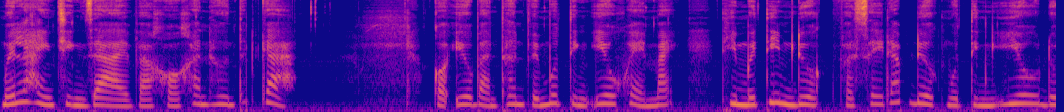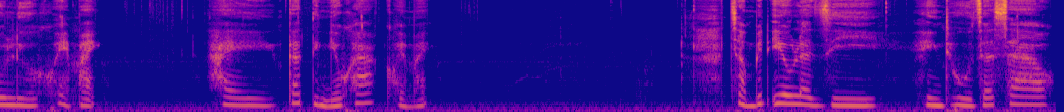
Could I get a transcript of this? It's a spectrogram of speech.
mới là hành trình dài và khó khăn hơn tất cả. Có yêu bản thân với một tình yêu khỏe mạnh thì mới tìm được và xây đắp được một tình yêu đôi lứa khỏe mạnh. Hay các tình yêu khác khỏe mạnh. Chẳng biết yêu là gì hình thù ra sao,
